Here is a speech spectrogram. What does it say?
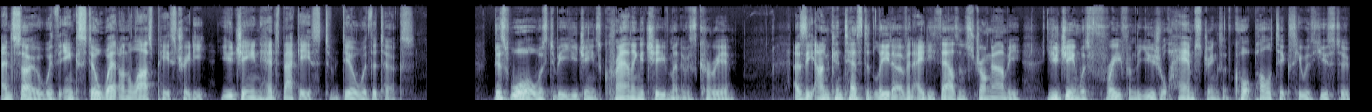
And so, with ink still wet on the last peace treaty, Eugene heads back east to deal with the Turks. This war was to be Eugene's crowning achievement of his career. As the uncontested leader of an 80,000 strong army, Eugene was free from the usual hamstrings of court politics he was used to.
